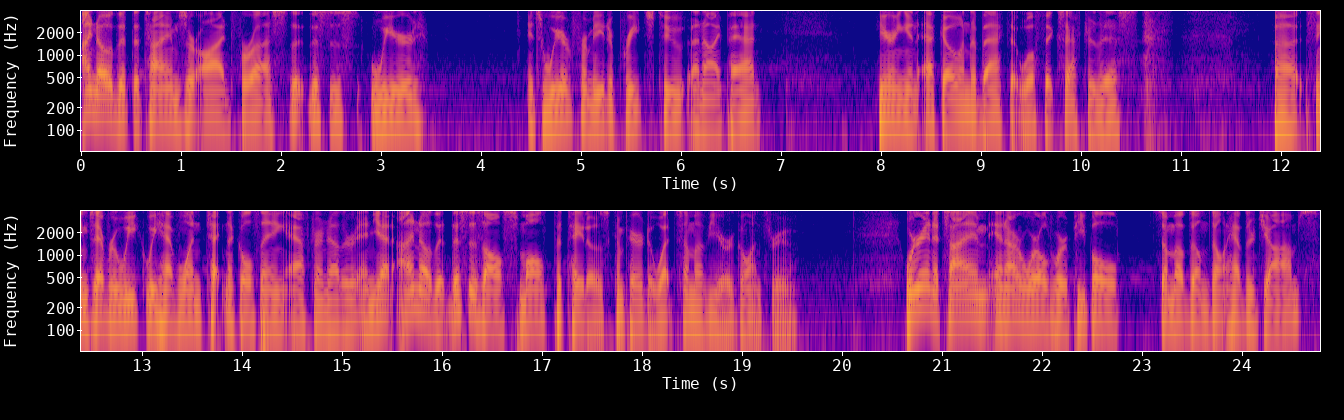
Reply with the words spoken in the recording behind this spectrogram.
I know that the times are odd for us. This is weird. It's weird for me to preach to an iPad, hearing an echo in the back that we'll fix after this. Uh, it seems every week we have one technical thing after another, and yet I know that this is all small potatoes compared to what some of you are going through. We're in a time in our world where people, some of them don't have their jobs.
